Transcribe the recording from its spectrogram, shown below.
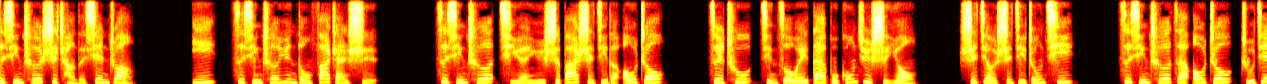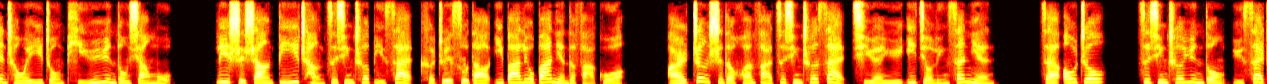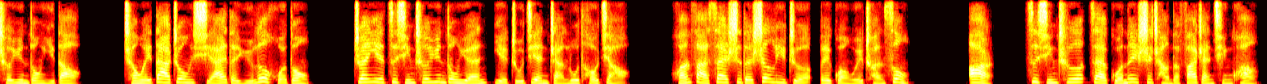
自行车市场的现状。一、自行车运动发展史。自行车起源于18世纪的欧洲，最初仅作为代步工具使用。19世纪中期，自行车在欧洲逐渐成为一种体育运动项目。历史上第一场自行车比赛可追溯到1868年的法国，而正式的环法自行车赛起源于1903年。在欧洲，自行车运动与赛车运动一道，成为大众喜爱的娱乐活动。专业自行车运动员也逐渐崭露头角，环法赛事的胜利者被广为传颂。二、自行车在国内市场的发展情况。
